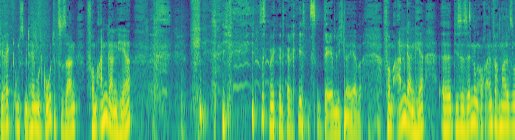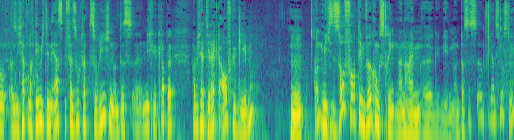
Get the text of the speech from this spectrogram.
direkt um es mit Helmut Gothe zu sagen, vom Angang her. der redet so dämlich daher, aber vom Angang her, äh, diese Sendung auch einfach mal so, also ich habe, nachdem ich den ersten versucht habe zu riechen und es äh, nicht geklappt hat, habe ich halt direkt aufgegeben und mich sofort dem Wirkungstrinken anheim äh, gegeben. Und das ist irgendwie ganz lustig.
